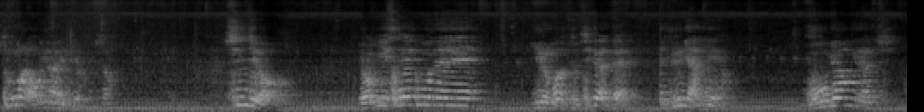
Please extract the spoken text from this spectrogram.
정말 어린 아이들이에요. 그렇죠? 심지어 여기 세 분의 이름은 좀 특이한데 이름이 아니에요. 무명이라는 뜻입니다.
